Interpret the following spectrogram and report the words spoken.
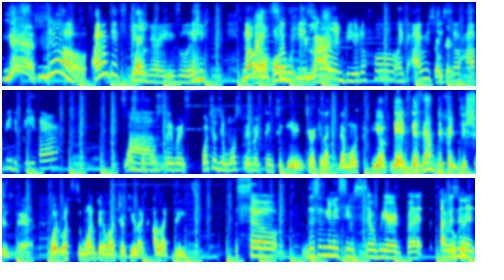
Yes. No, I don't get scared Well- very easily. No, Well, it was so Hollywood be peaceful lying. and beautiful. Like I was just Okay. so happy to be there. What's the Um, most favorite? What is your most favorite thing to eat in Turkey? Like the most, you have, they, they have different dishes there. What What's the one thing about Turkey? Like I like dates. So this is gonna seem so weird, but I was in a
